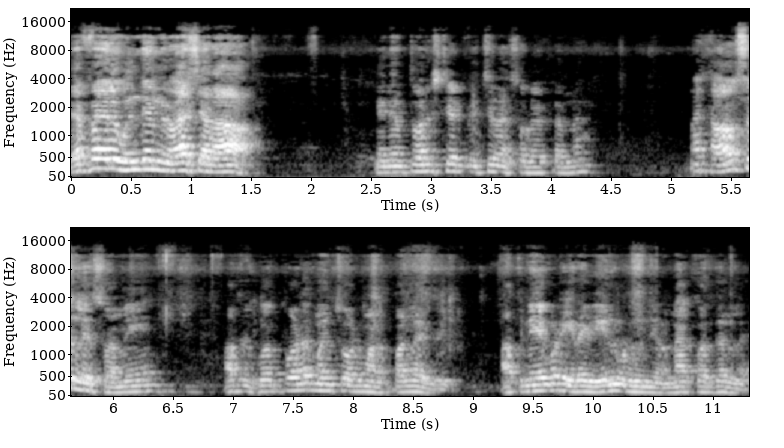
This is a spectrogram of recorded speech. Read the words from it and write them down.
ఎఫ్ఐఆర్ ఉందని రాశారా? నేను ఎంతవరకు స్టేట్మెంట్ ఇచ్చిన స్వామి కన్నా నాకు అవసరం లేదు స్వామి. అతను గొప్పవాడు మంచివాడు మనకు పర్లేదు అతనే కూడా ఇరవై ఏళ్ళు కూడా ఉంది నాకు వద్దనలే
